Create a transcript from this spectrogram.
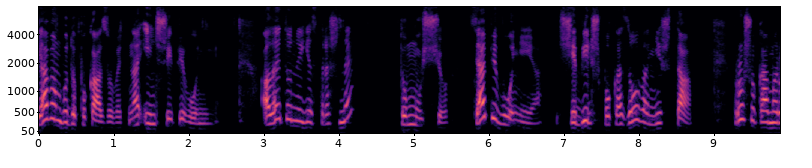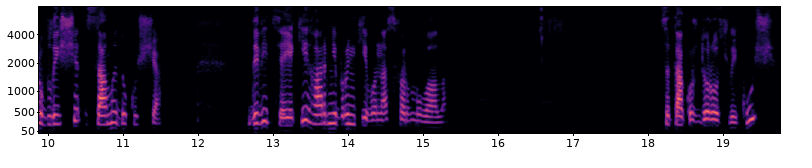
Я вам буду показувати на іншій півонії. Але то не є страшне, тому що ця півонія ще більш показова, ніж та. Прошу камеру ближче саме до куща. Дивіться, які гарні бруньки вона сформувала. Це також дорослий кущ,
